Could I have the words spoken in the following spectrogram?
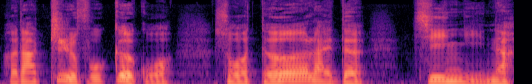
和他制服各国所得来的金银呐、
